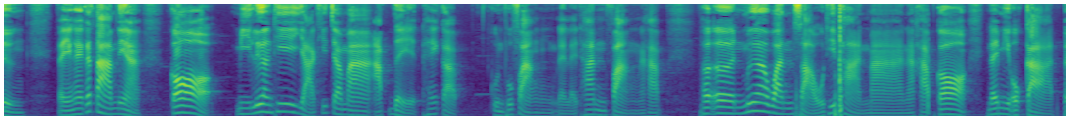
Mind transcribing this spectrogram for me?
นึง แต่ยังไงก็ตามเนี่ยก็มีเรื่องที่อยากที่จะมาอัปเดตให้กับคุณผู้ฟังหลาย ๆ ท่านฟังนะครับเพอเอิญเมื่อวันเสาร์ที่ผ่านมานะครับ ก็ได้มีโอกาสไป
